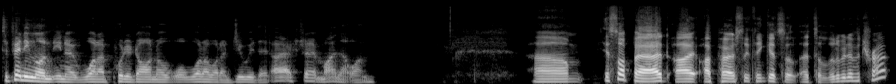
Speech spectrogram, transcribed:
depending on you know what I put it on or, or what I want to do with it, I actually don't mind that one. Um, it's not bad. I, I personally think it's a it's a little bit of a trap.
